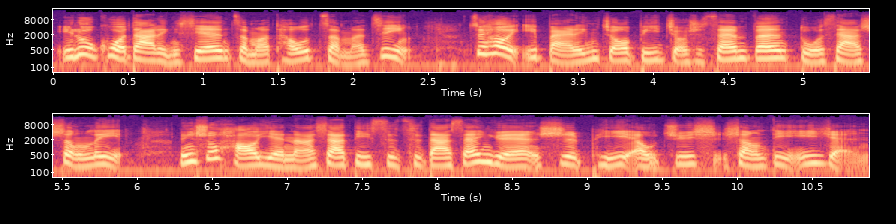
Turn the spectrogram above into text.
一路扩大领先，怎么投怎么进。最后以一百零九比九十三分夺下胜利，林书豪也拿下第四次大三元，是 PLG 史上第一人。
